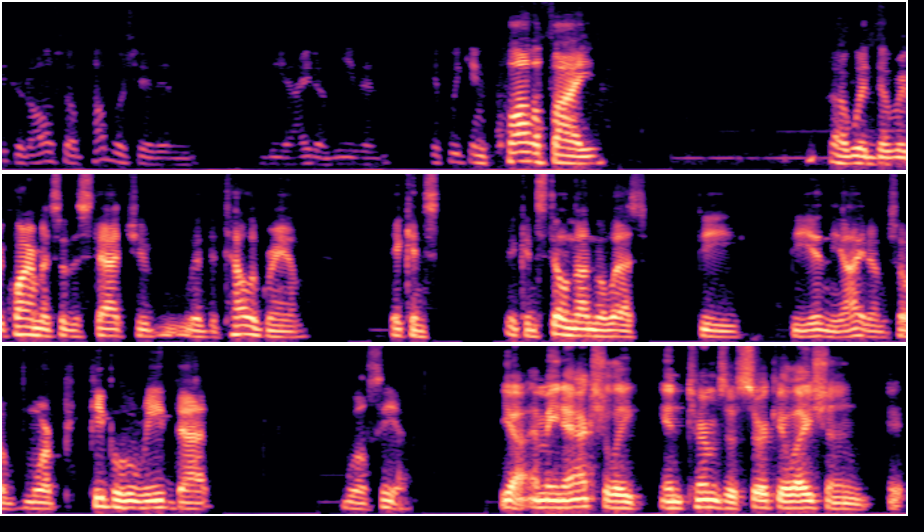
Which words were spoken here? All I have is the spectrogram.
We could also publish it in the item even, if we can qualify uh, with the requirements of the statute with the telegram, it can, it can still nonetheless be, be in the item. So more people who read that will see it. Yeah, I mean, actually, in terms of circulation, it,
